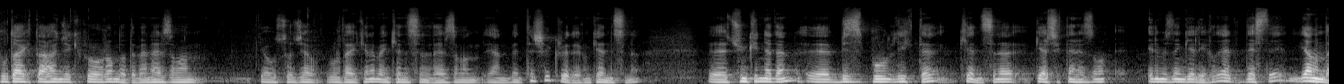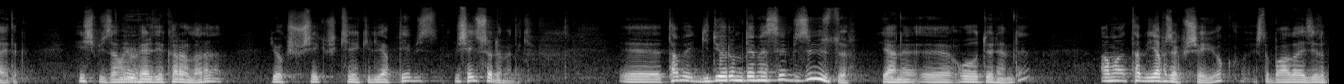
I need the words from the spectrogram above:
buradaki daha önceki programda da ben her zaman Yavuz Hoca buradayken ben kendisine de her zaman yani ben teşekkür ediyorum kendisine. E, çünkü neden? E, biz bu ligde kendisine gerçekten her zaman elimizden geldiği kadar desteği yanındaydık. Hiçbir zaman Evet. verdiği kararlara yok şu şek- şu şekil yap diye biz bir şey söylemedik. E, tabii gidiyorum demesi bizi üzdü. Yani e, o dönemde. Ama tabii yapacak bir şey yok. İşte bağlayıcılık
